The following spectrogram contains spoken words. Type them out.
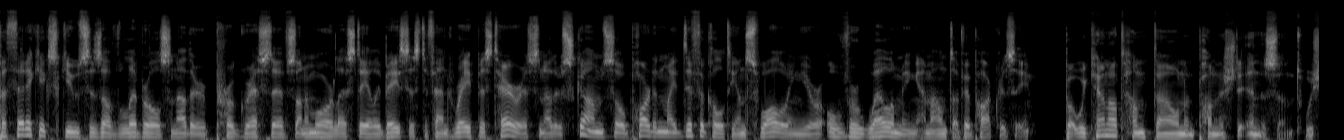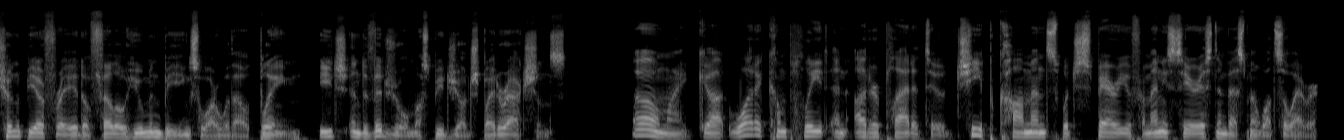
Pathetic excuses of liberals and other progressives on a more or less daily basis defend rapists, terrorists, and other scum, so pardon my difficulty in swallowing your overwhelming amount of hypocrisy. But we cannot hunt down and punish the innocent. We shouldn't be afraid of fellow human beings who are without blame. Each individual must be judged by their actions. Oh my god, what a complete and utter platitude. Cheap comments which spare you from any serious investment whatsoever.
